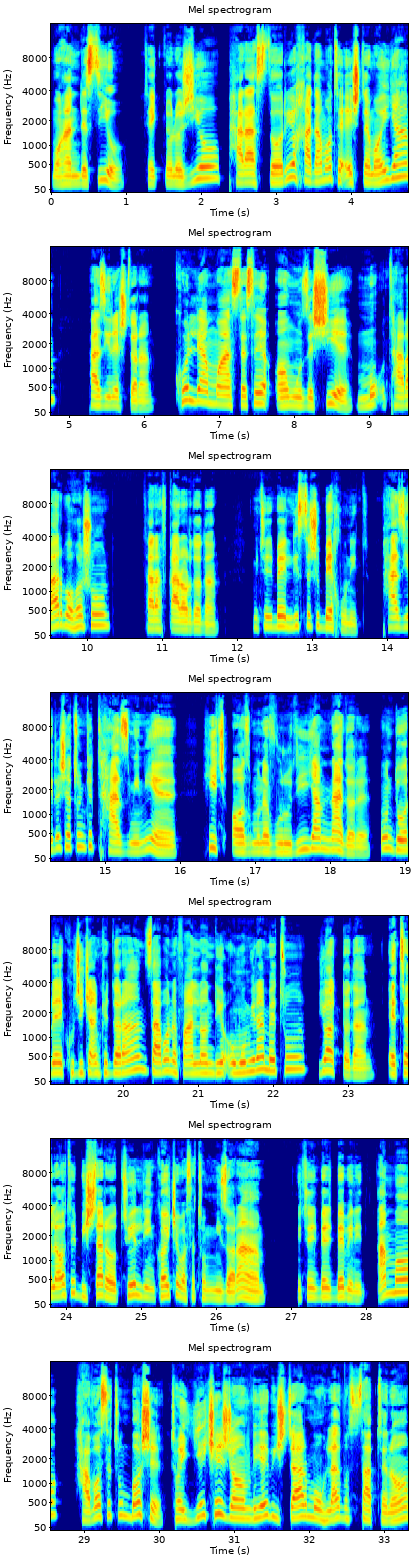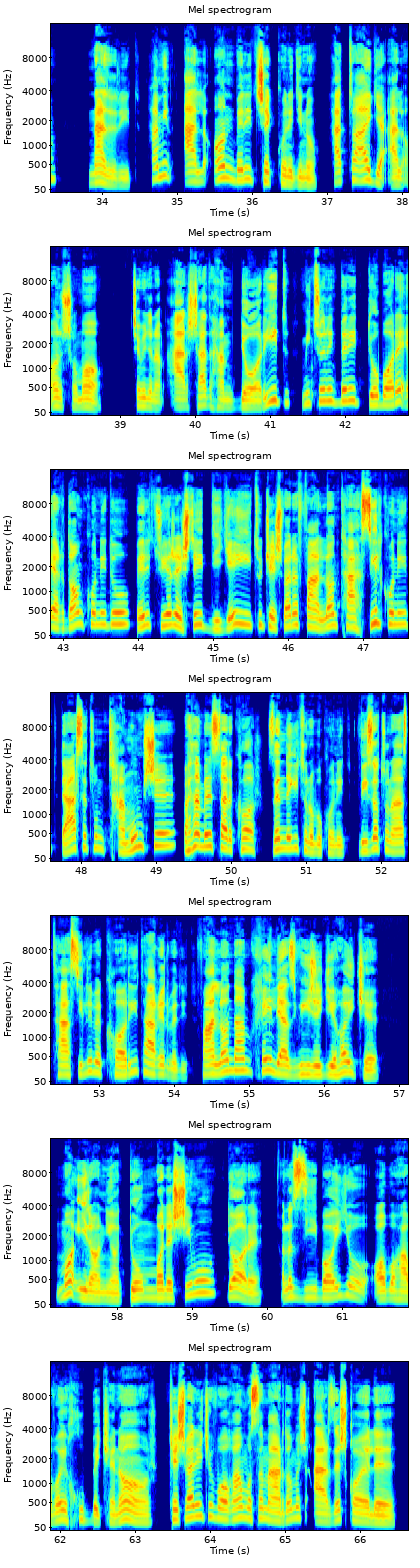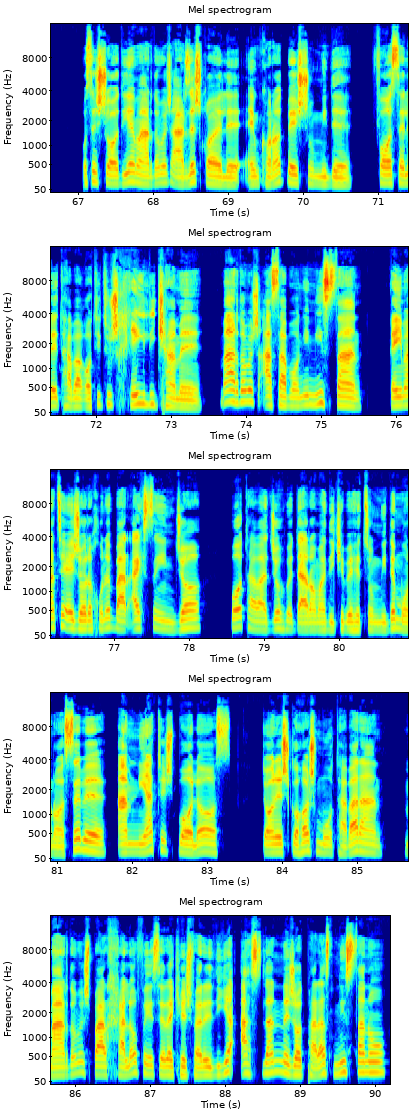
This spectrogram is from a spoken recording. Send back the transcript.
مهندسی و تکنولوژی و پرستاری و خدمات اجتماعی هم پذیرش دارن. کلی هم مؤسسه آموزشی معتبر باهاشون طرف قرار دادن. می‌تونید به لیستشو بخونید. پذیرشتون که تضمینیه هیچ آزمون ورودی هم نداره. اون دوره کوچیکم که دارن زبان فنلاندی عمومی رو بهتون یاد دادن. اطلاعات بیشتر رو توی لینک هایی که واسهتون می‌ذارم می‌تونید برید ببینید. اما حواستون باشه تا یک ژانویه بیشتر مهلت واسه ثبت نام ندارید. همین الان برید چک کنید اینو. حتی اگه الان شما چه می‌دونم ارشد هم دارید می‌تونید برید دوباره اقدام کنید و برید توی رشته دیگه ای تو کشور فنلاند تحصیل کنید. درستون تموم شه بعدم برید سر کار. زندگیتون رو بکنید. ویزاتون از تحصیلی به کاری تغییر بدید. فنلاند هم خیلی از ویژگی هایی که ما ایرانیا دنبالشیم و داره. حالا زیبایی و آب و هوای خوب به کنار کشوری که واقعا واسه مردمش ارزش قائله. واسه شادی مردمش ارزش قائله امکانات بهشون میده. فاصله طبقاتی توش خیلی کمه. مردمش عصبانی نیستن. قیمت اجاره خونه برعکس اینجا. با توجه به درآمدی که بهتون میده مناسبه. امنیتش بالاست. دانشگاهاش معتبرن. مردمش برخلاف سر کشور دیگه اصلا نجات پرست نیستن و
